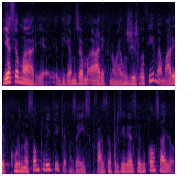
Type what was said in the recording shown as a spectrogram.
E essa é uma área, digamos, é uma área que não é legislativa, é uma área de coordenação política, mas é isso que faz a presidência do Conselho.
